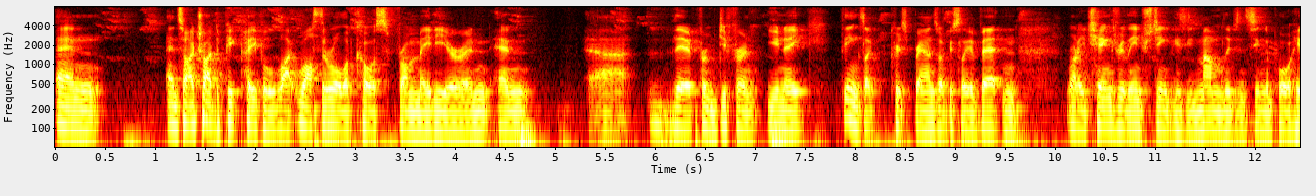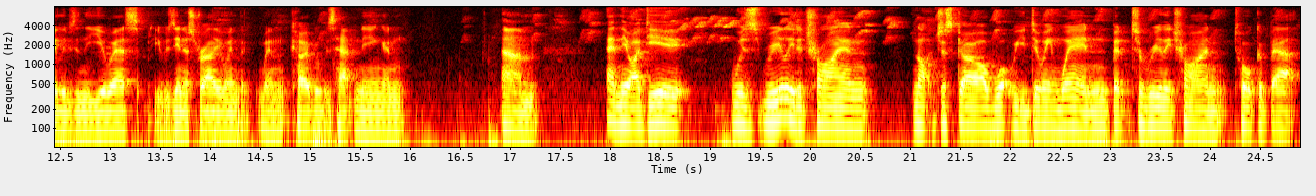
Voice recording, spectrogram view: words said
And and so I tried to pick people like whilst they're all of course from media and and uh, they're from different unique things. Like Chris Brown's obviously a vet, and Ronny Chieng's really interesting because his mum lives in Singapore. He lives in the US, he was in Australia when the, when COVID was happening, and um, and the idea was really to try and not just go, oh, what were you doing when, but to really try and talk about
